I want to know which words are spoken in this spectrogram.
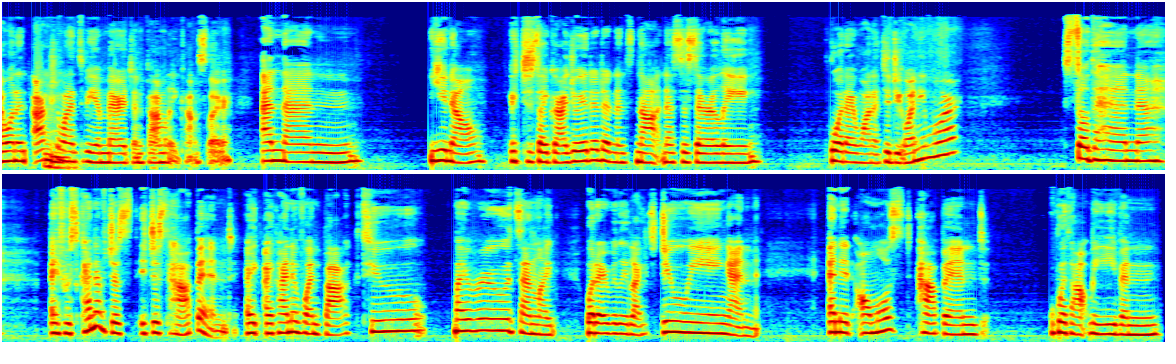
I wanted actually wanted to be a marriage and family counselor. And then, you know, it's just I graduated and it's not necessarily what I wanted to do anymore. So then it was kind of just it just happened. I, I kind of went back to my roots and like what I really liked doing and and it almost happened without me even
